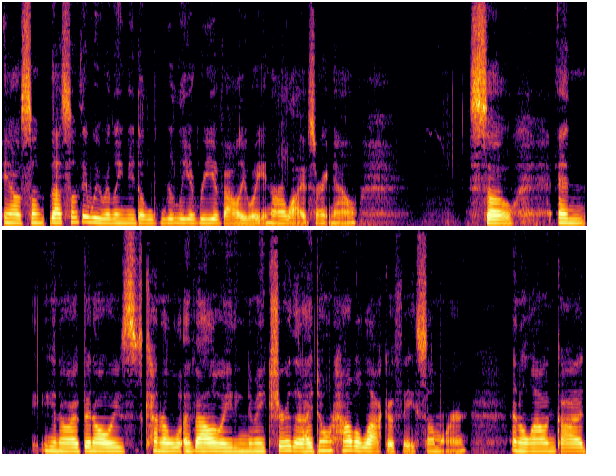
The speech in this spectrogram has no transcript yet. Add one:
you know, some, that's something we really need to really reevaluate in our lives right now. So, and you know, I've been always kind of evaluating to make sure that I don't have a lack of faith somewhere and allowing God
